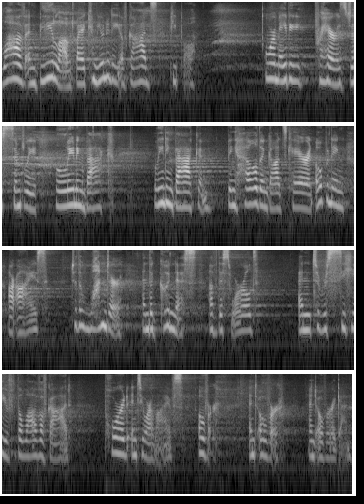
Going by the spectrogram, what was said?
love and be loved by a community of God's people. Or maybe prayer is just simply leaning back, leaning back and being held in God's care and opening our eyes to the wonder and the goodness of this world and to receive the love of God poured into our lives over and over and over again.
